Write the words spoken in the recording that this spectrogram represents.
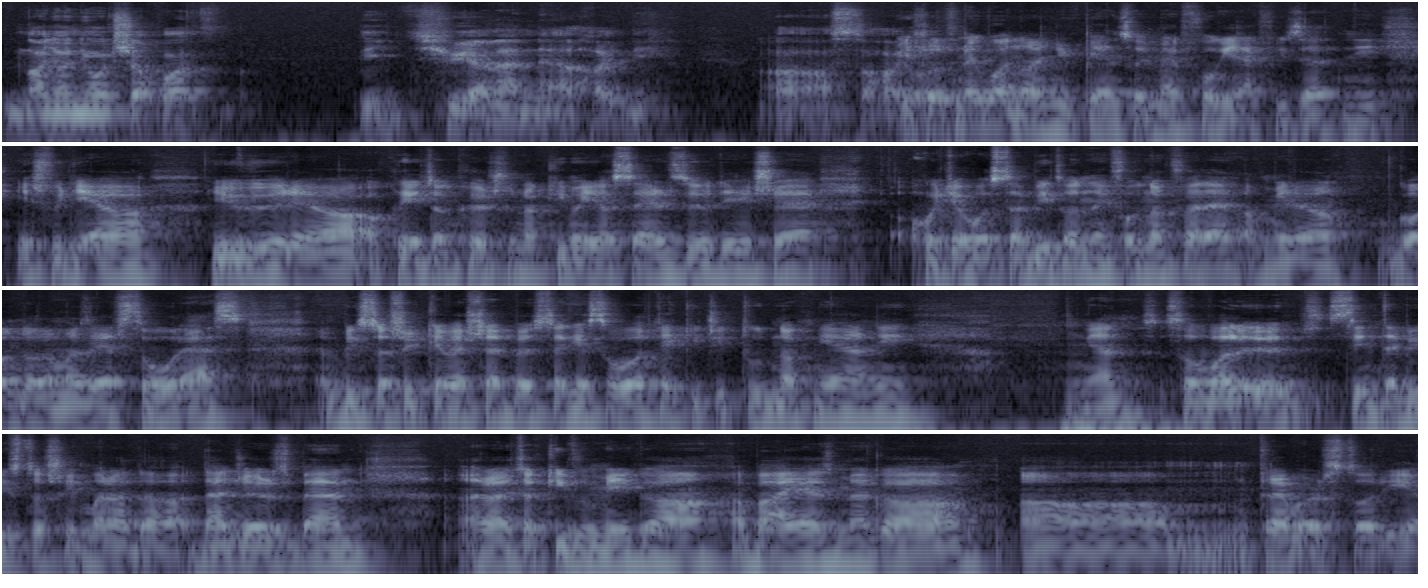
Nagyon jó csapat, így hülye lenne elhagyni azt a hajót. És ott meg van annyi pénz, hogy meg fogják fizetni, és ugye a jövőre a, a Clayton kershaw kimegy a szerződése, hogyha hosszabbítani fognak vele, amiről gondolom azért szó lesz, biztos, hogy kevesebb összegé szó, ott egy kicsit tudnak nyerni, igen, szóval ő szinte biztos, hogy marad a Dodgersben, rajta kívül még a, a Baez meg a, a Trevor story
